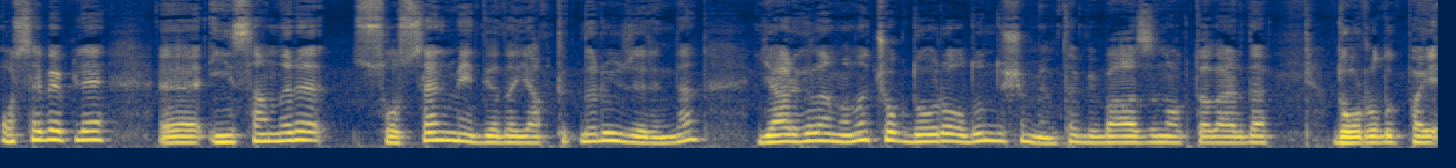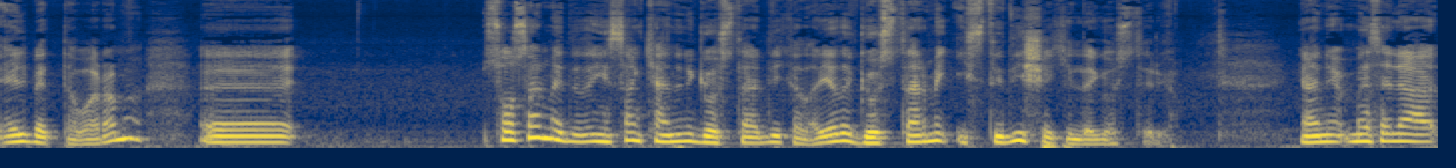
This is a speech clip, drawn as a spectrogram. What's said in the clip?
O sebeple e, insanları sosyal medyada yaptıkları üzerinden yargılamanın çok doğru olduğunu düşünmüyorum. Tabi bazı noktalarda doğruluk payı elbette var ama e, sosyal medyada insan kendini gösterdiği kadar ya da göstermek istediği şekilde gösteriyor. Yani mesela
